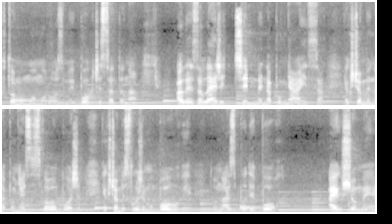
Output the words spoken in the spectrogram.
в тому моєму розумі, Бог чи сатана. Але залежить, чим ми наповняємося. Якщо ми наповняємося Словом Божим, якщо ми служимо Богові, то в нас буде Бог. А якщо ми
